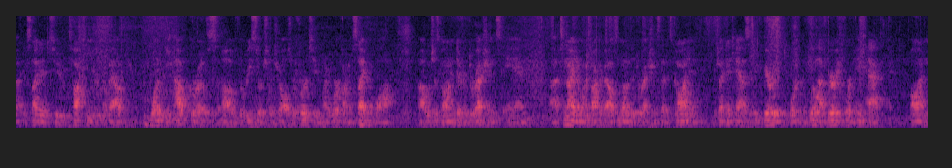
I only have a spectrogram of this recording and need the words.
uh, excited to talk to you about one of the outgrowths of the research that Charles referred to, my work on incitement law, uh, which has gone in different directions. And uh, tonight, I want to talk about one of the directions that it's gone in, which I think has a very important, will have a very important impact on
